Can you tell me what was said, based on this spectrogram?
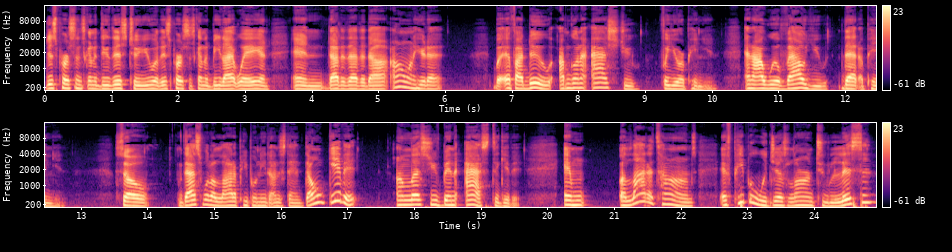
this person's gonna do this to you, or this person's gonna be that way, and and da da da da da. I don't want to hear that. But if I do, I'm gonna ask you for your opinion and I will value that opinion. So that's what a lot of people need to understand. Don't give it unless you've been asked to give it. And a lot of times, if people would just learn to listen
